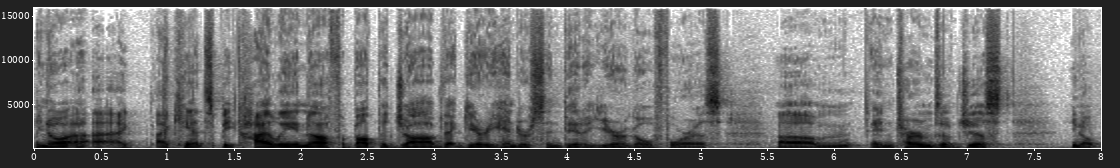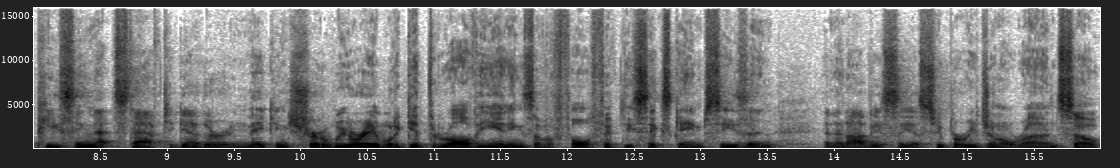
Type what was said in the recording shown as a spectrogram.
you know, I, I, I can't speak highly enough about the job that Gary Henderson did a year ago for us um, in terms of just – you know, piecing that staff together and making sure we were able to get through all the innings of a full 56 game season and then obviously a super regional run. So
